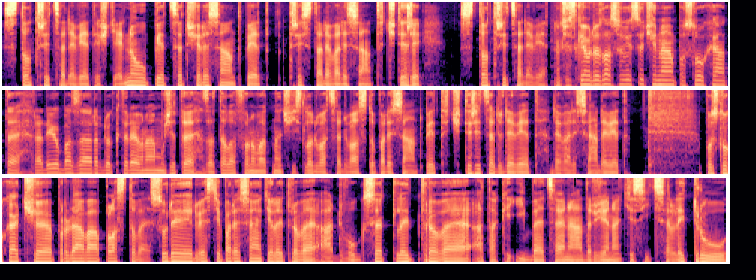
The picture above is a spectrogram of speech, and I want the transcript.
139. Ještě jednou 565 394 139. Na Českém rozhlasu Vysočina posloucháte Radio Bazar, do kterého nám můžete zatelefonovat na číslo 22 155 49 99. Posluchač prodává plastové sudy 250 litrové a 200 litrové a taky IBC nádrže na 1000 litrů.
